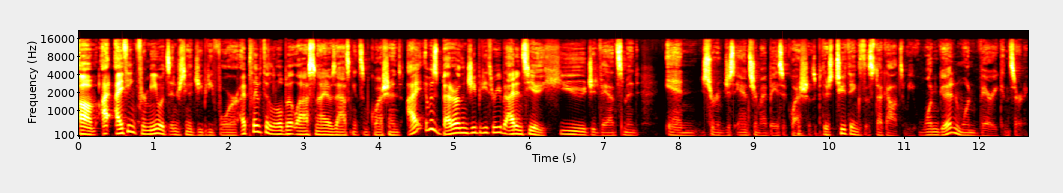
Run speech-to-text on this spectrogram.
um, I, I think for me what's interesting with gpt-4 i played with it a little bit last night i was asking it some questions i it was better than gpt-3 but i didn't see a huge advancement in sort of just answer my basic questions but there's two things that stuck out to me one good and one very concerning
